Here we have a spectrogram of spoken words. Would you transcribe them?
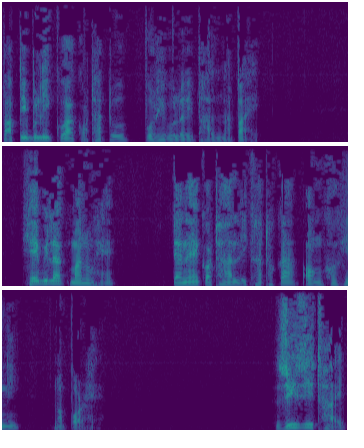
পাপী বুলি কোৱা কথাটো পঢ়িবলৈ ভাল নাপায় সেইবিলাক মানুহে তেনে কথা লিখা থকা অংশখিনি নপঢ়ে। যি যি ঠাইত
